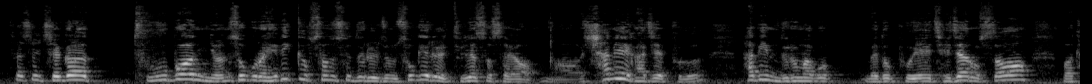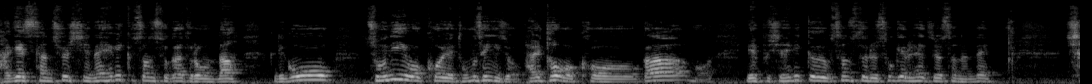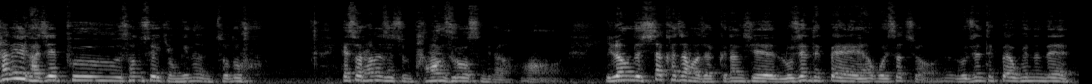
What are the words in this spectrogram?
사실 제가 두 번 연속으로 헤비급 선수들을 좀 소개를 드렸었어요. 어, 샤밀 가제프, 하빔 누르마고 메도프의 제자로서 뭐 다게스탄 출신의 헤비급 선수가 들어온다. 그리고 조니 워커의 동생이죠. 발터 워커가 뭐 UFC 헤비급 선수들을 소개를 해드렸었는데 샤밀 가제프 선수의 경기는 저도 해설하면서 좀 당황스러웠습니다. 어, 1라운드 시작하자마자 그 당시에 로젠 택배하고 했었죠. 로젠 택배하고 했는데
